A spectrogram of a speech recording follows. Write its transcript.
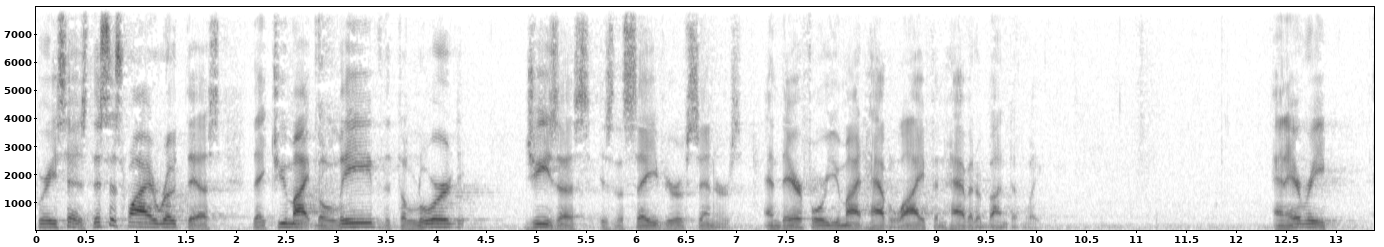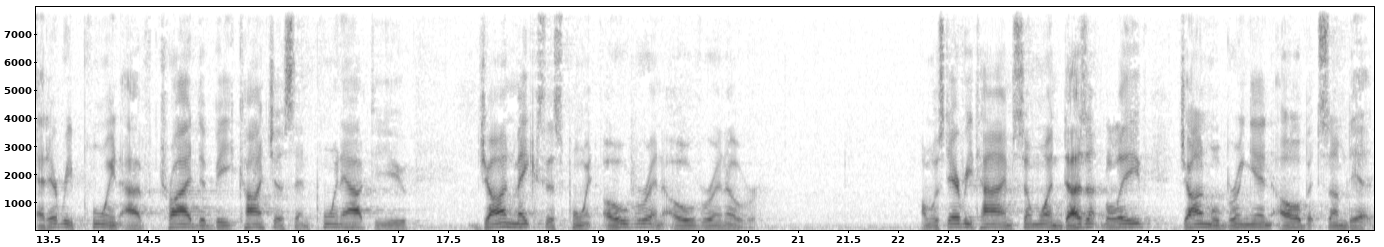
where he says, This is why I wrote this, that you might believe that the Lord Jesus is the Savior of sinners, and therefore you might have life and have it abundantly. And every at every point I've tried to be conscious and point out to you, John makes this point over and over and over. Almost every time someone doesn't believe, John will bring in, oh, but some did.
